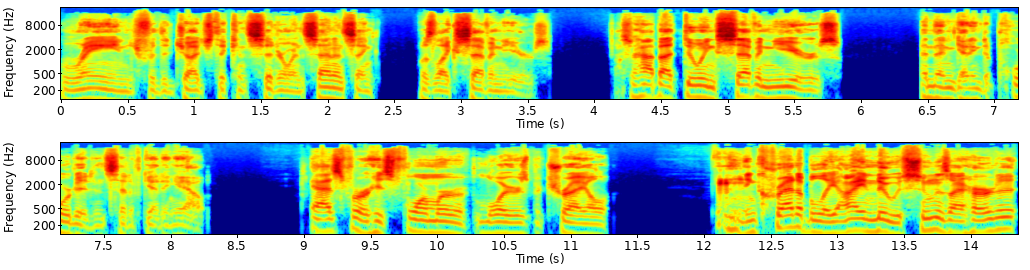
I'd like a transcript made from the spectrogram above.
range for the judge to consider when sentencing, was like seven years. So, how about doing seven years and then getting deported instead of getting out? As for his former lawyer's betrayal, incredibly, I knew as soon as I heard it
